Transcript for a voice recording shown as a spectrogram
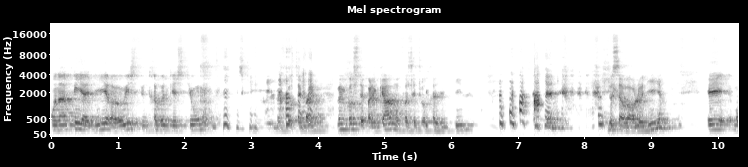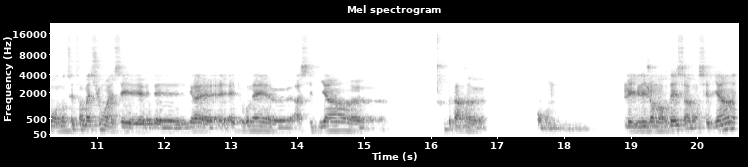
on a appris à dire oui, c'est une très bonne question, même quand ce n'était pas, pas, le cas, mais enfin, c'est toujours très utile de savoir le dire. Et bon, donc cette formation, elle, elle, je dirais, elle, tournait assez bien euh, de par euh, les, les, gens mordaient, ça avançait bien,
